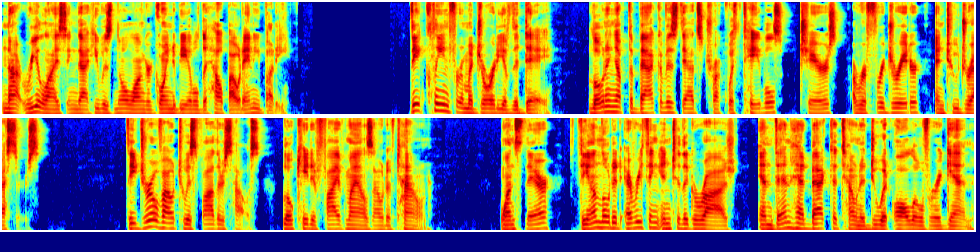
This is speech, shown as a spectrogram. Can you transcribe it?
not realizing that he was no longer going to be able to help out anybody. They cleaned for a majority of the day, loading up the back of his dad's truck with tables, chairs, a refrigerator, and two dressers. They drove out to his father's house, located five miles out of town. Once there, they unloaded everything into the garage and then head back to town to do it all over again.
